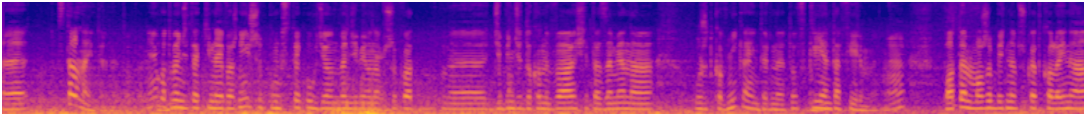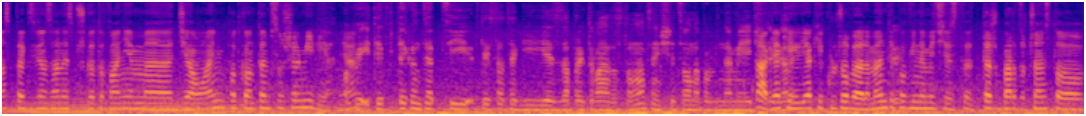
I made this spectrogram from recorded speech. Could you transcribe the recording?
e, strona internetowa, nie? bo to będzie taki najważniejszy punkt styku, gdzie on będzie miał na przykład, e, gdzie będzie dokonywała się ta zamiana użytkownika internetu w klienta firmy. Nie? Potem może być na przykład kolejny aspekt związany z przygotowaniem e, działań pod kątem social media. Nie? Okej, i tej, w tej koncepcji, w tej strategii jest zaprojektowana ta strona, w sensie co ona powinna mieć? Tak, jakie, dalej? jakie kluczowe elementy powinny mieć, jest też bardzo często,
